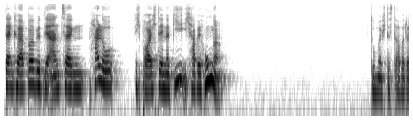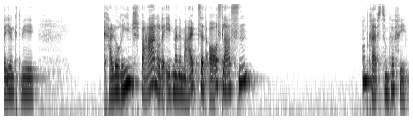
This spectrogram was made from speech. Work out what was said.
Dein Körper wird dir anzeigen, hallo, ich bräuchte Energie, ich habe Hunger. Du möchtest aber da irgendwie Kalorien sparen oder eben eine Mahlzeit auslassen und greifst zum Kaffee.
